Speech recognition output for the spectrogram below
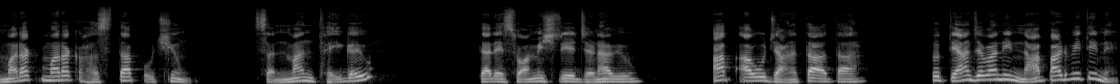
મરક મરક હસતા પૂછ્યું, સન્માન થઈ ગયું? ત્યારે સ્વામીશ્રીએ જણાવ્યું, આપ આવું જાણતા હતા, તો ત્યાં જવાની ના પાડવી હતી ને?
